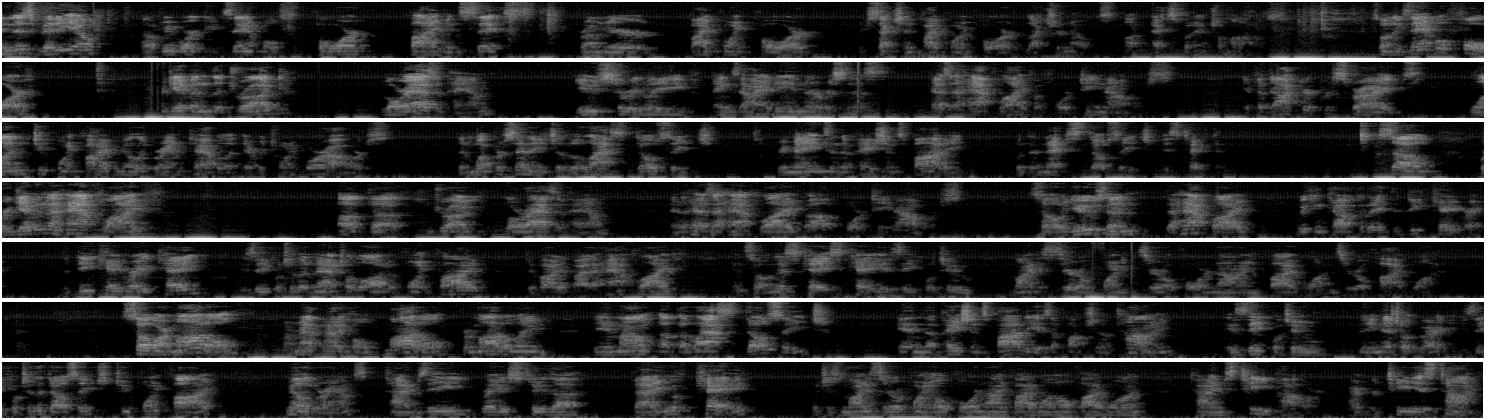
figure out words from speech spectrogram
In this video, uh, we work examples four, five, and six from your five point four, your section five point four lecture notes on exponential models. So in example four, we're given the drug lorazepam used to relieve anxiety and nervousness has a half-life of 14 hours. If a doctor prescribes one 2.5 milligram tablet every 24 hours, then what percentage of the last dosage remains in the patient's body when the next dosage is taken? So we're given the half-life of the drug lorazepam, and it has a half-life of 14 hours. So using the half-life, we can calculate the decay rate. Decay rate K is equal to the natural log of 0.5 divided by the half-life. And so in this case, K is equal to minus 0.04951051. Okay. So our model, our mathematical model for modeling the amount of the last dosage in the patient's body as a function of time is equal to the initial, right, is equal to the dosage, 2.5 milligrams, times e raised to the value of k, which is minus 0.04951051 times t power, right, where t is time.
